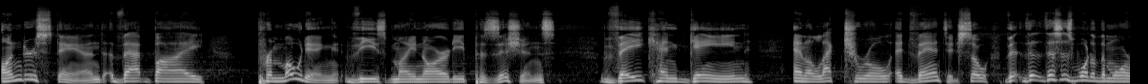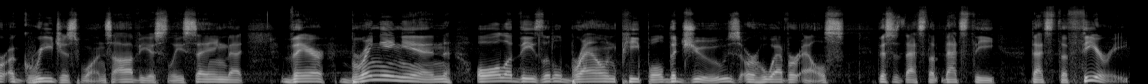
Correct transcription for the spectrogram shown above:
understand that by promoting these minority positions, they can gain an electoral advantage. So, th- th- this is one of the more egregious ones, obviously, saying that they're bringing in all of these little brown people, the Jews or whoever else. This is that's the that's the that's the theory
